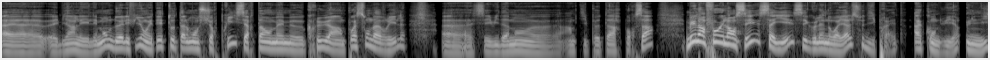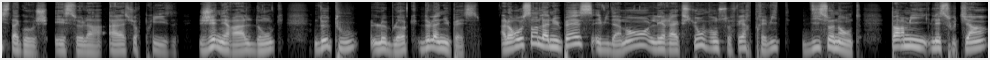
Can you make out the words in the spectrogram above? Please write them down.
eh bien, les, membres de LFI ont été totalement surpris. Certains ont même cru à un poisson d'avril. c'est évidemment un petit peu tard pour ça. Mais l'info est lancée, ça y est, Ségolène Royal se dit prête à conduire une liste à gauche. Et cela à la surprise générale, donc, de tout le bloc de la NUPES. Alors au sein de la NUPES, évidemment, les réactions vont se faire très vite dissonantes. Parmi les soutiens,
